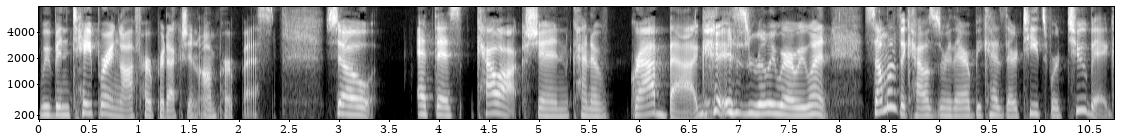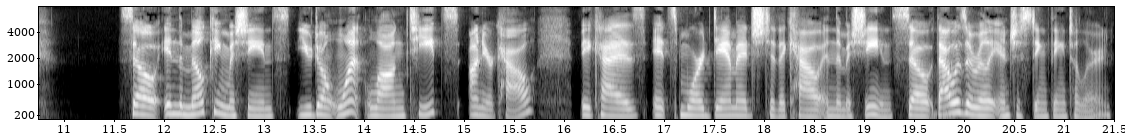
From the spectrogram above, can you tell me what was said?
We've been tapering off her production on purpose. So at this cow auction kind of grab bag is really where we went. Some of the cows were there because their teats were too big. So in the milking machines, you don't want long teats on your cow because it's more damage to the cow in the machines. So that was a really interesting thing to learn.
